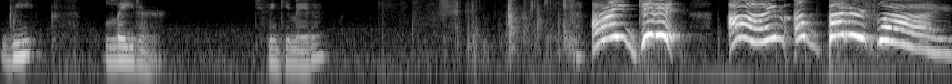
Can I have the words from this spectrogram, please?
weeks later. Do you think you made it? I did it! I'm a butterfly!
